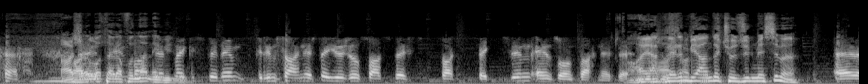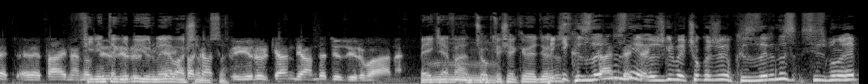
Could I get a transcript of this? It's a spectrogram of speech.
Araba tarafından Bahsetmek emildi. istedim. Film sahnesi de Usual Suspects, Suspects'in en son sahnesi. Ayakların bir anda çözülmesi mi? Evet, evet aynen. O Filinta gibi yürü- yürümeye başlaması. Sakat gibi yürürken bir anda düz yürüme anı. Peki efendim çok teşekkür ediyoruz. Peki kızlarınız Ben niye? teşekkür- Özgür Bey çok özür dilerim. Kızlarınız siz bunu hep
